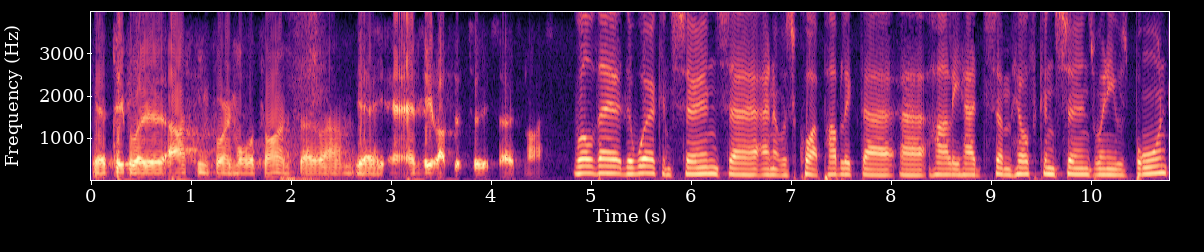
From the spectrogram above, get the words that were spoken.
yeah, people are asking for him all the time. So um, yeah, and he loves it too. So it's nice. Well, there, there were concerns, uh, and it was quite public that uh, Harley had some health concerns when he was born.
